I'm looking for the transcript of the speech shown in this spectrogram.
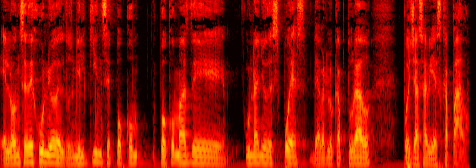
El 11 de junio del 2015, poco, poco más de un año después de haberlo capturado, pues ya se había escapado.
